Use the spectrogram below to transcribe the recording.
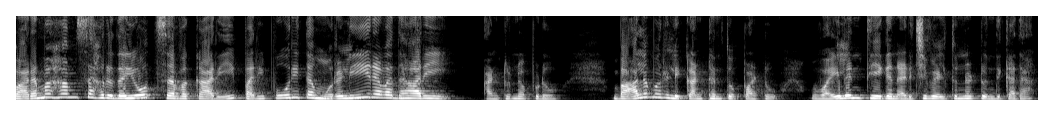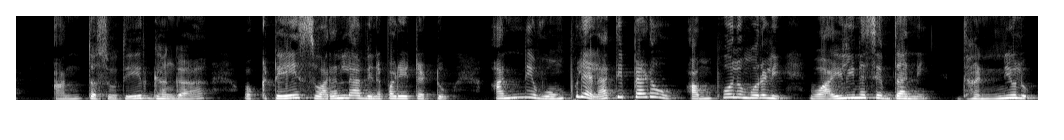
పరమహంస హృదయోత్సవకారి పరిపూరిత మురళీరవధారి అంటున్నప్పుడు బాలమురళి కంఠంతో పాటు వైలెన్ తీగ నడిచి వెళ్తున్నట్టుంది కదా. అంత సుదీర్ఘంగా ఒక్కటే స్వరంలా వినపడేటట్టు అన్ని వంపులు ఎలా తిప్పాడో అంపోలు మురళి వాయులీన శబ్దాన్ని. ధన్యులు.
